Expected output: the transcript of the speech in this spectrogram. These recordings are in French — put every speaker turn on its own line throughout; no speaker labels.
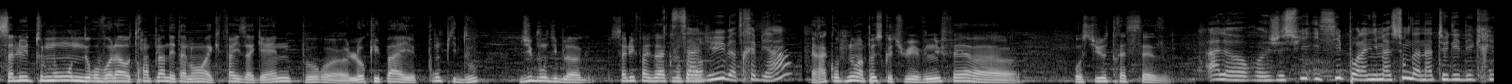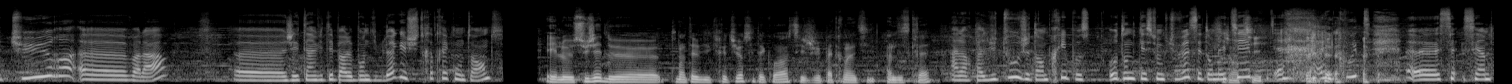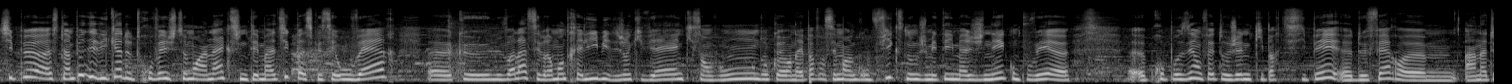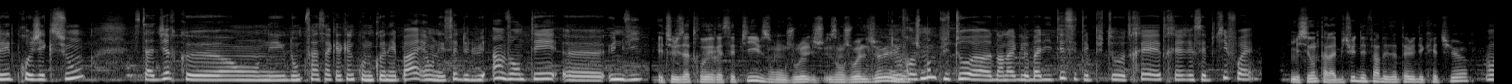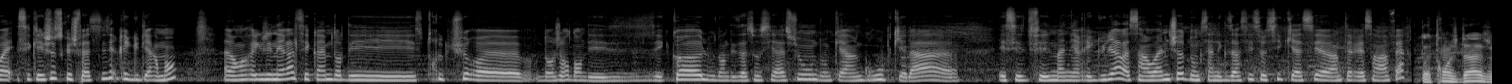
Salut tout le monde, nous revoilà au tremplin des talents avec Faiz Again pour euh, l'Occupy Pompidou du Bondi Blog. Salut Faiza, comment ça va?
Salut, bah, très bien.
Raconte-nous un peu ce que tu es venu faire euh, au studio 1316.
Alors, euh, je suis ici pour l'animation d'un atelier d'écriture. euh, voilà. J'ai été invitée par le Bondi Blog et je suis très très contente.
Et le sujet de ton atelier d'écriture, c'était quoi Si je vais pas être indi- indiscret?
Alors, pas du tout, je t'en prie, pose autant de questions que tu veux, c'est ton métier. Écoute, euh, c'est un petit peu, euh, c'était un peu délicat de trouver justement un axe, une thématique parce que c'est ouvert, euh, que voilà, c'est vraiment très libre. Il y a des gens qui viennent, qui s'en vont, donc euh, on n'avait pas forcément un groupe fixe. Donc je m'étais imaginé qu'on pouvait proposer en fait aux jeunes qui participaient de faire un atelier de projection. C'est-à-dire qu'on est donc face à quelqu'un qu'on ne connaît pas et on essaie de lui inventer une vie.
Et tu les as trouvés réceptifs? Ils ont joué, ils ont joué le jeu
Et franchement, plutôt dans la globalité, c'était plutôt très très réceptif, ouais.
Mais sinon, tu as l'habitude de faire des ateliers d'écriture?
Ouais, c'est quelque chose que je fais assez régulièrement. Alors en règle générale, c'est quand même dans des structures, euh, dans, genre dans des écoles ou dans des associations. Donc il y a un groupe qui est là euh, et c'est fait de manière régulière. Là, c'est un one shot, donc c'est un exercice aussi qui est assez euh, intéressant à faire.
Ta tranche d'âge,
